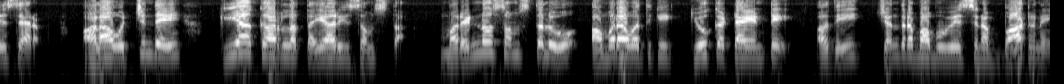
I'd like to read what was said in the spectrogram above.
వేశారు. అలా వచ్చిందే కియా కార్ల తయారీ సంస్థ. మరెన్నో సంస్థలు అమరావతికి క్యూ కట్టాయంటే అది చంద్రబాబు వేసిన బాటనే.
